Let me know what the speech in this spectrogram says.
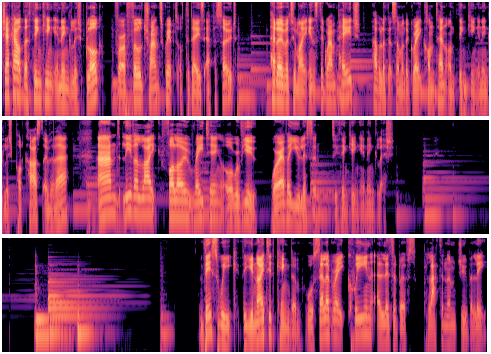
Check out the Thinking in English blog for a full transcript of today's episode. Head over to my Instagram page, have a look at some of the great content on Thinking in English podcast over there, and leave a like, follow, rating, or review wherever you listen to Thinking in English. This week, the United Kingdom will celebrate Queen Elizabeth's Platinum Jubilee,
